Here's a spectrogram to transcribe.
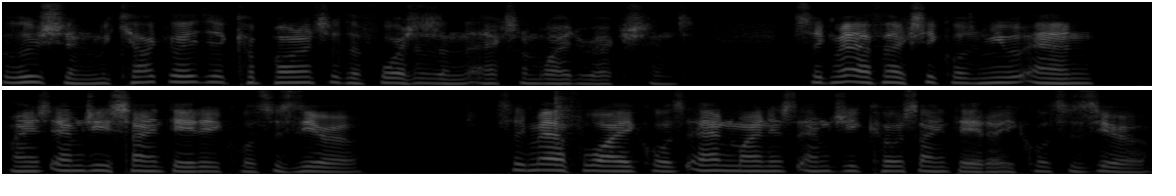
Solution. We calculate the components of the forces in the x and y directions. Sigma fx equals mu n minus mg sine theta equals to 0. Sigma fy equals n minus mg cosine theta equals to 0.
